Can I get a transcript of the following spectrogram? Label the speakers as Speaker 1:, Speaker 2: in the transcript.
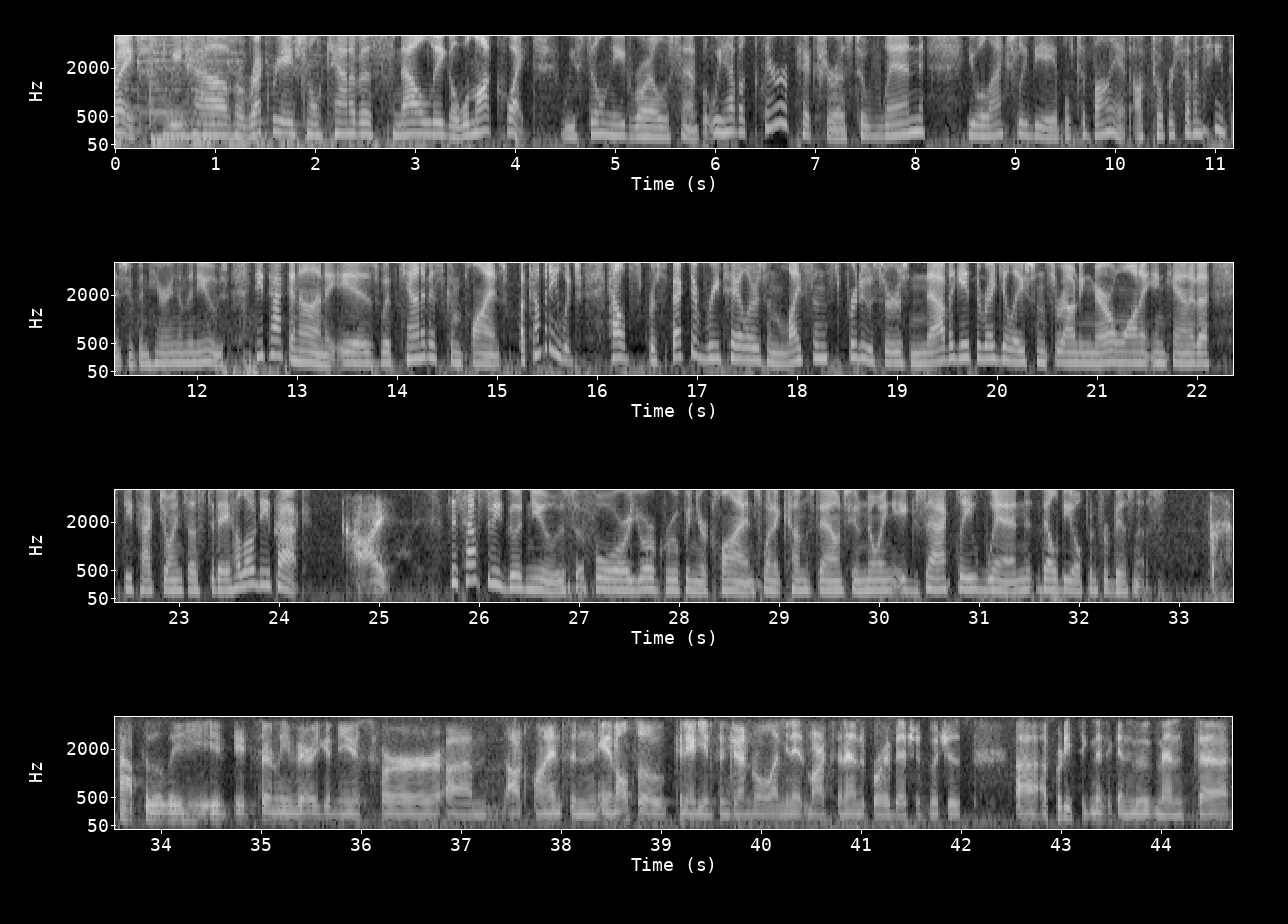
Speaker 1: Right, we have a recreational cannabis now legal. Well, not quite. We still need royal assent, but we have a clearer picture as to when you will actually be able to buy it. October 17th, as you've been hearing in the news. Deepak Anand is with Cannabis Compliance, a company which helps prospective retailers and licensed producers navigate the regulations surrounding marijuana in Canada. Deepak joins us today. Hello, Deepak.
Speaker 2: Hi.
Speaker 1: This has to be good news for your group and your clients when it comes down to knowing exactly when they'll be open for business.
Speaker 2: Absolutely. It, it's certainly very good news for um, our clients and, and also Canadians in general. I mean, it marks an end of prohibition, which is uh, a pretty significant movement. Uh,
